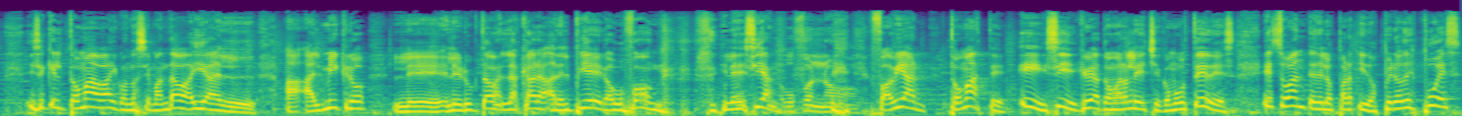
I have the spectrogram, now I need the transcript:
Dice que él tomaba y cuando se mandaba ahí al, a- al micro le, le eructaban la cara a Del Piero, a Bufón. Y le decían, A Bufón no. Fabián, ¿tomaste? Y sí, que voy a tomar leche, como ustedes. Eso antes de los partidos, pero después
